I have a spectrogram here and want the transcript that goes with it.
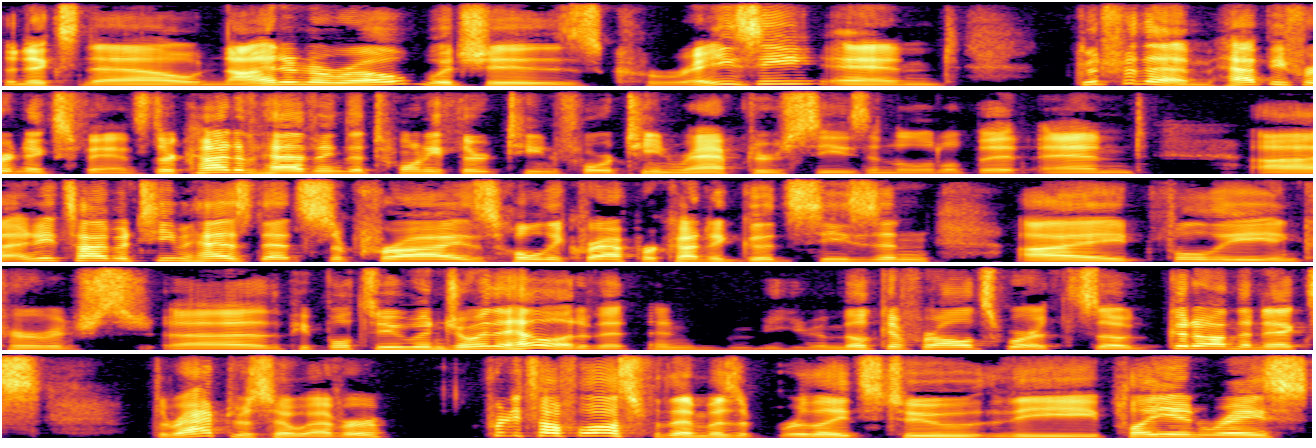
The Knicks now nine in a row, which is crazy and good for them. Happy for Knicks fans. They're kind of having the 2013 14 Raptors season a little bit. And uh, anytime a team has that surprise, holy crap, we're kind of good season, I fully encourage uh, the people to enjoy the hell out of it and you know, milk it for all it's worth. So good on the Knicks. The Raptors, however, pretty tough loss for them as it relates to the play-in race.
